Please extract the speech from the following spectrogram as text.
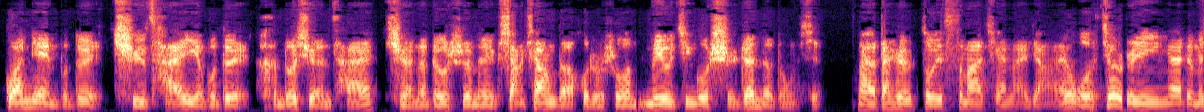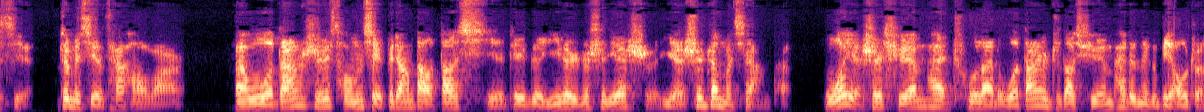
观念不对，取材也不对，很多选材选的都是那个想象的，或者说没有经过实证的东西啊。但是作为司马迁来讲，哎，我就是应该这么写，这么写才好玩。啊，我当时从写非常道到写这个一个人的世界史，也是这么想的。我也是学院派出来的，我当然知道学院派的那个标准。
